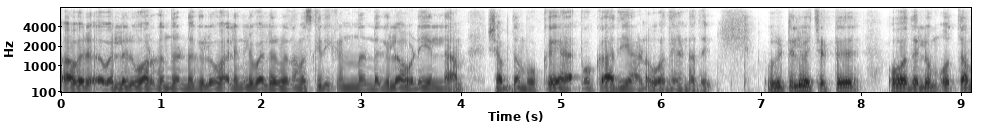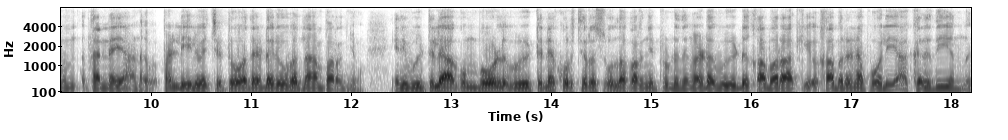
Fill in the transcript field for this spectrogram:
അവർ വല്ലൊരു ഉറങ്ങുന്നുണ്ടെങ്കിലോ അല്ലെങ്കിൽ വല്ലൊരു നമസ്കരിക്കുന്നുണ്ടെങ്കിലോ അവിടെയെല്ലാം ശബ്ദം പൊക്ക പൊക്കാതെയാണ് ഓതേണ്ടത്. വീട്ടിൽ വെച്ചിട്ട് ഓതലും ഉത്തമം തന്നെയാണ്. പള്ളിയിൽ വെച്ചിട്ട് ഓതേണ്ട രൂപം നാം പറഞ്ഞു. ഇനി വീട്ടിലാകുമ്പോൾ വീട്ടിനെ കുറിച്ച് റസൂല പറഞ്ഞിട്ടുണ്ട്. നിങ്ങളുടെ വീട് ഖബറാക്കി ഖബറിനെ പോലെയാക്കരുത് എന്ന്.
